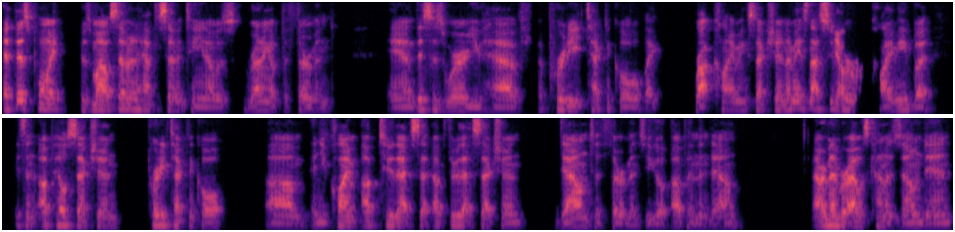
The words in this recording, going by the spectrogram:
at this point, it was mile seven and a half to 17. I was running up to Thurmond and this is where you have a pretty technical like rock climbing section. I mean, it's not super yep. rock but it's an uphill section, pretty technical. Um, and you climb up to that set up through that section down to Thurmond. So you go up and then down. I remember I was kind of zoned in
